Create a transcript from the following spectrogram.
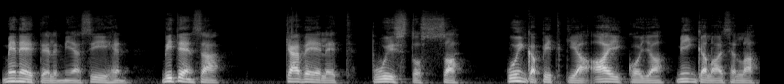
menetelmiä siihen, miten sä kävelet puistossa, kuinka pitkiä aikoja, minkälaisella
